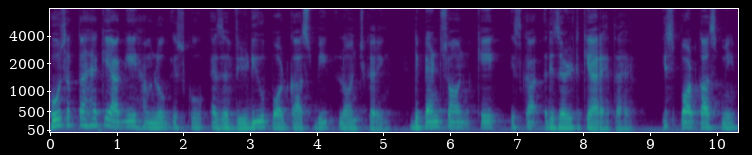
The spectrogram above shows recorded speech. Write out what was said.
हो सकता है कि आगे हम लोग इसको एज अ वीडियो पॉडकास्ट भी लॉन्च करें। डिपेंड्स ऑन के इसका रिज़ल्ट क्या रहता है। इस पॉडकास्ट में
